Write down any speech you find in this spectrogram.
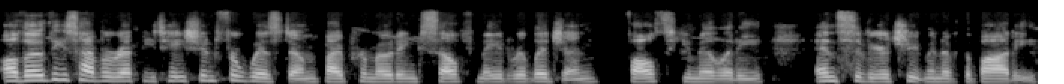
Although these have a reputation for wisdom by promoting self made religion, false humility, and severe treatment of the body,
